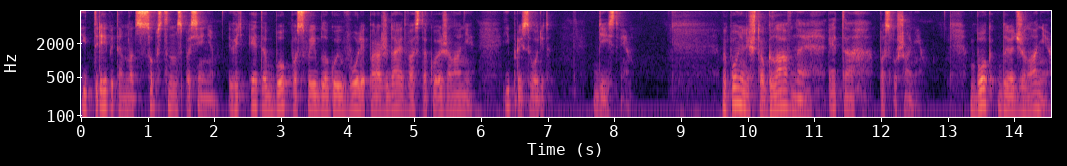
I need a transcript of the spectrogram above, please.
и трепетом над собственным спасением, ведь это Бог по своей благой воле порождает в вас такое желание и производит действие. Мы поняли, что главное – это послушание. Бог дает желание,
